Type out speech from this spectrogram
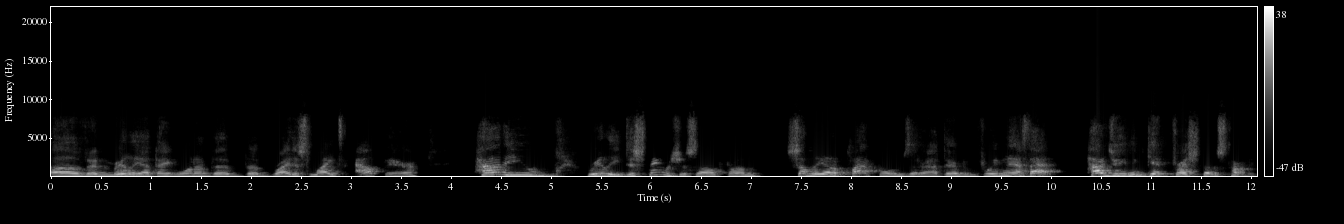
of, and really, I think, one of the, the brightest lights out there. How do you really distinguish yourself from some of the other platforms that are out there? But before we even ask that, how did you even get Fresh Toast started?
